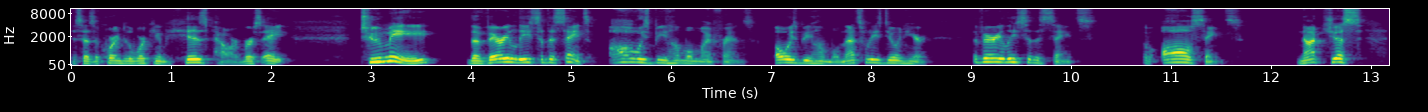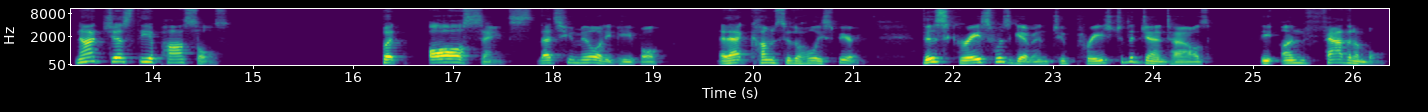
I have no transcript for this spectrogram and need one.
It says, according to the working of his power. Verse 8 To me, the very least of the saints, always be humble, my friends. Always be humble. And that's what he's doing here. The very least of the saints, of all saints, not just not just the apostles, but all saints. That's humility, people. And that comes through the Holy Spirit. This grace was given to preach to the Gentiles the unfathomable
